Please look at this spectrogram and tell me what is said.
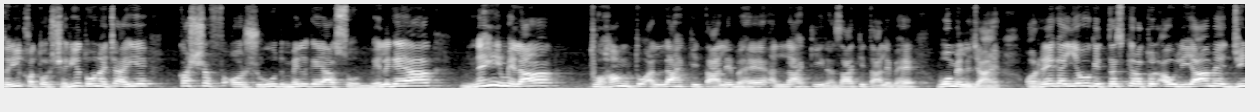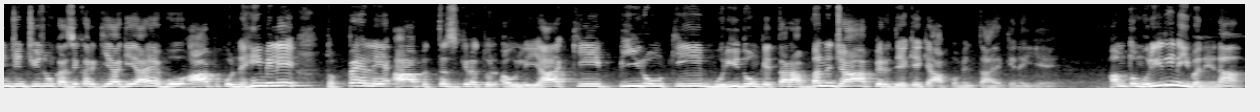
तरीक़त और शरीत होना चाहिए। कशफ और शहूद मिल गया, सो मिल गया, नहीं मिला तो हम तो अल्लाह की तालब है, अल्लाह की रज़ा की तालब है, वो मिल जाएँ। और रह गई ये वो कि तस्करतुलौलिया में जिन जिन चीज़ों का ज़िक्र किया गया है, वो आपको नहीं मिले तो पहले आप तस्करतुलौलिया की पीरों की मुरीदों के तरह बन जा, फिर देखे कि आपको मिलता है कि नहीं है। हम तो मुरीद ही नहीं बने ना।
